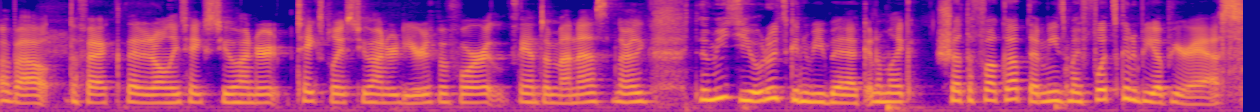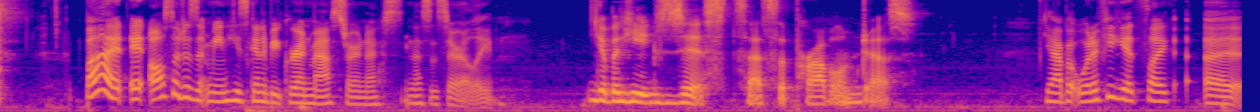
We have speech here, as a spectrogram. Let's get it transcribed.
about the fact that it only takes 200 takes place 200 years before Phantom Menace and they're like that means Yoda's going to be back and I'm like shut the fuck up that means my foot's going to be up your ass. But it also doesn't mean he's going to be Grandmaster next necessarily. Yeah, but he exists. That's the problem, Jess. Yeah, but what if he gets like a,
